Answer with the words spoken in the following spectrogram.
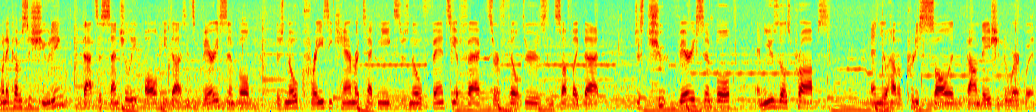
When it comes to shooting, that's essentially all he does. It's very simple. There's no crazy camera techniques. There's no fancy effects or filters and stuff like that. Just shoot very simple and use those props and you'll have a pretty solid foundation to work with.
